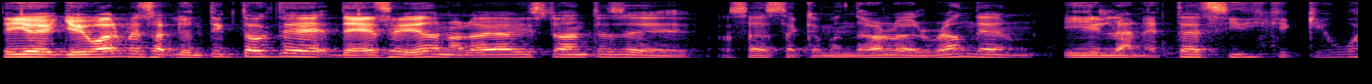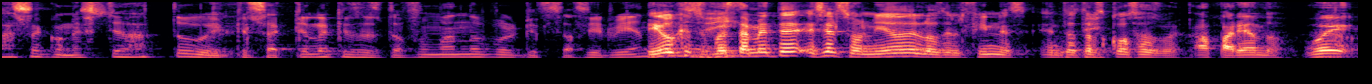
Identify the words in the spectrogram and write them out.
Sí, yo, yo igual me salió un TikTok de, de ese video, no lo había visto antes de, o sea, hasta que mandaron lo del rundown. Y la neta sí dije, qué guasa con este vato, güey, que saque la que se está fumando porque está sirviendo. Digo que Sí. supuestamente es el sonido de los delfines, entre otras cosas, güey, apareando. Güey,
